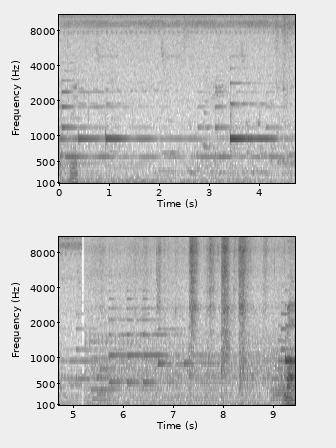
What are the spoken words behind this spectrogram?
bodoh tu. Bang,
